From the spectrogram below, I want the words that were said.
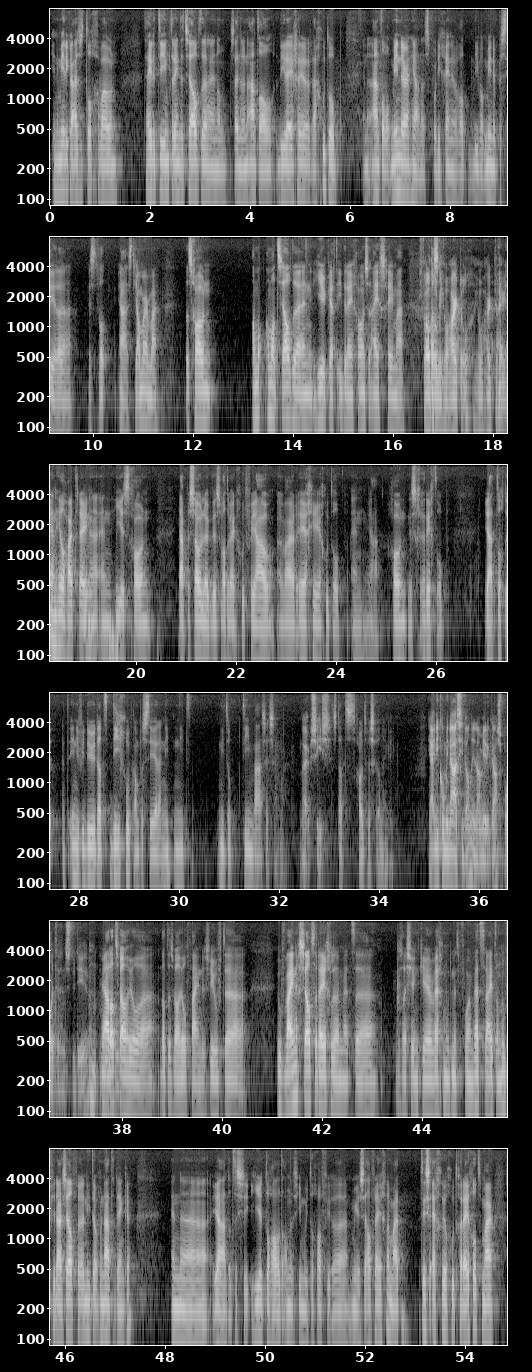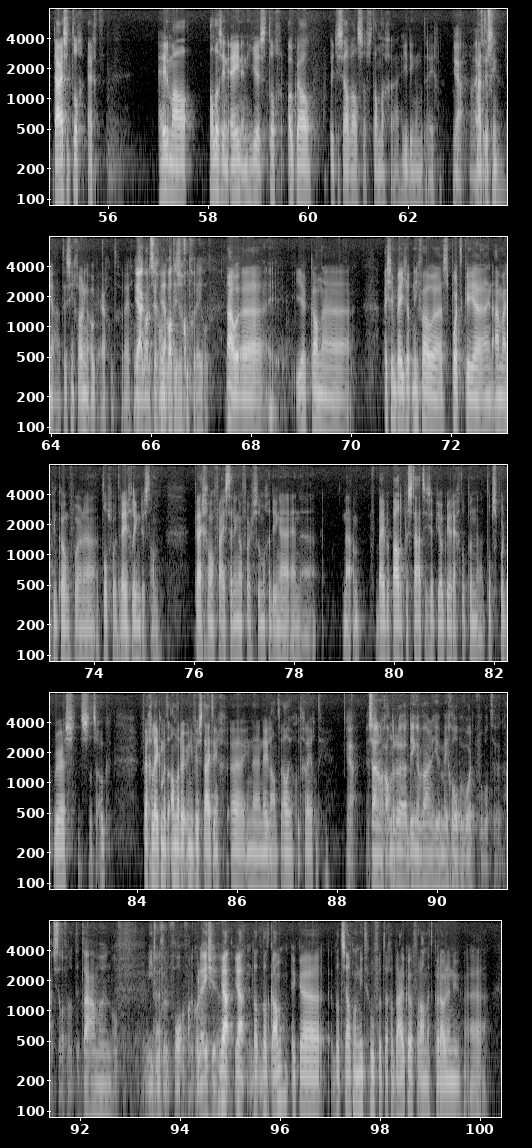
in Amerika is het toch gewoon... Het hele team traint hetzelfde. En dan zijn er een aantal die reageren daar goed op. En een aantal wat minder. Ja, dat is voor diegenen wat, die wat minder presteren... Is het, wat, ja, is het jammer. Maar dat is gewoon allemaal, allemaal hetzelfde. En hier krijgt iedereen gewoon zijn eigen schema. Vooral ook heel hard, toch? Heel hard trainen. En heel hard trainen. En hier is het gewoon ja, persoonlijk. Dus wat werkt goed voor jou? Eh, Waar reageer je goed op? En ja, gewoon is gericht op ja, toch de, het individu dat die goed kan presteren. En niet, niet, niet op teambasis, zeg maar. Nee, precies. Dus dat is het grote verschil, denk ik. Ja, en die combinatie dan in Amerika, sporten en studeren. Ja, dat is wel heel, eh, dat is wel heel fijn. Dus je hoeft, eh, je hoeft weinig zelf te regelen met... dus als je een keer weg moet met, voor een wedstrijd, dan hoef je daar zelf niet over na te denken. En eh, ja, dat is hier toch al wat anders. Hier moet je toch wel veel, eh, meer zelf regelen. Maar het is echt heel goed geregeld. Maar daar is het toch echt helemaal alles in één. En hier is het toch ook wel dat je zelf wel zelfstandig eh, hier dingen moet regelen. Ja, Maar het is, in, ja, het is in Groningen ook erg goed geregeld. Ja, ik wou net zeggen, want Ja. wat is er goed geregeld? Nou, je kan, als je een beetje op niveau sport, kun je in aanmerking komen voor een topsportregeling. Dus dan krijg je gewoon vrijstellingen voor sommige dingen. En eh, nou, bij bepaalde prestaties heb je ook weer recht op een eh, topsportbeurs. Dus dat is ook vergeleken met andere universiteiten in, eh, in Nederland wel heel goed geregeld hier. Ja. En zijn er nog andere dingen waar je mee geholpen wordt? Bijvoorbeeld het uitstellen van het tentamen of het niet hoeven volgen van een college? Ja, ja dat, dat kan. Ik heb dat zelf nog niet hoeven te gebruiken. Vooral met corona nu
